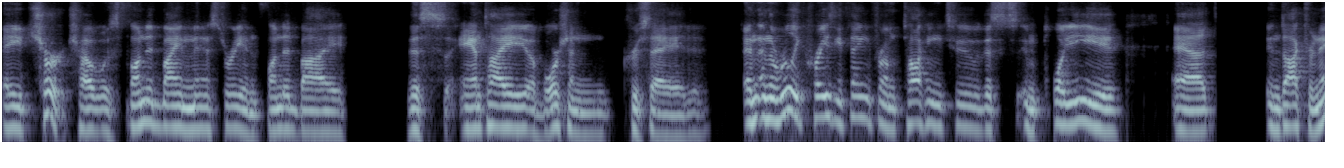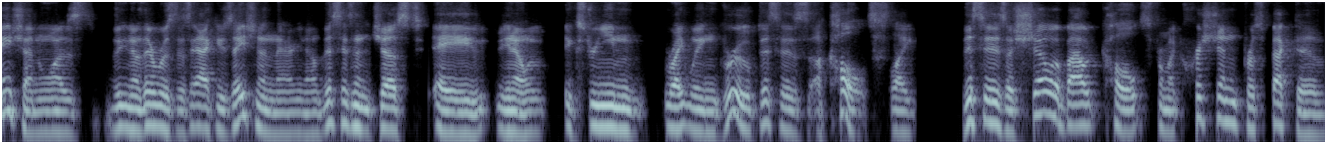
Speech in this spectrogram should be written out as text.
a church, how it was funded by a ministry and funded by this anti-abortion crusade. And, and the really crazy thing from talking to this employee at indoctrination was you know there was this accusation in there you know this isn't just a you know extreme right-wing group this is a cult like this is a show about cults from a christian perspective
